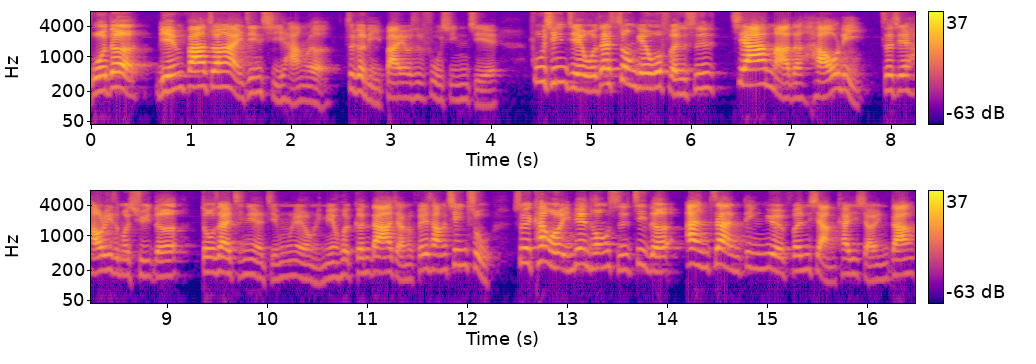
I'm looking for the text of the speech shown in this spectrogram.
我的联发专案已经起航了，这个礼拜又是父亲节，父亲节我在送给我粉丝加码的好礼，这些好礼怎么取得，都在今天的节目内容里面会跟大家讲的非常清楚。所以看我的影片同时，记得按赞、订阅、分享、开启小铃铛，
